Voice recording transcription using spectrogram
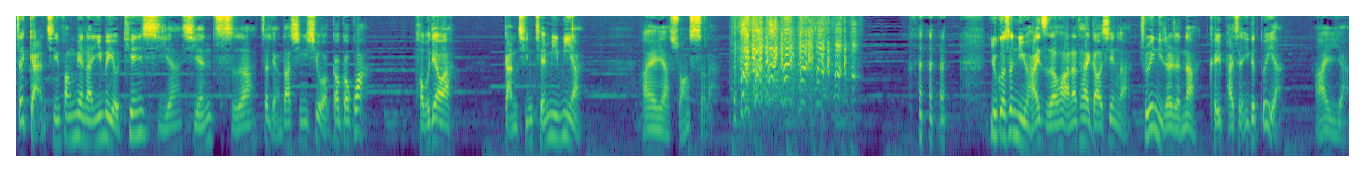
在感情方面呢，因为有天喜啊、咸池啊这两大星宿啊高高挂，跑不掉啊，感情甜蜜蜜啊，哎呀，爽死了！哈哈哈。如果是女孩子的话，那太高兴了。追你的人呐，可以排成一个队呀。哎呀，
